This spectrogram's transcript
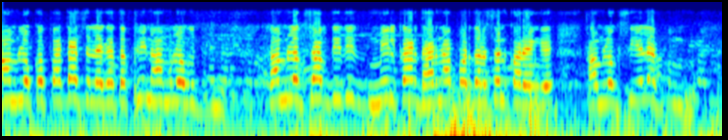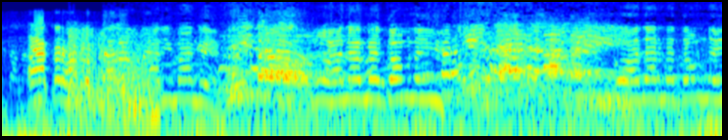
हम लोग को पता चलेगा तो फिर हम लोग हम लोग सब दीदी मिलकर धरना प्रदर्शन करेंगे। हम लोग सी एल आकर हम लोग ताला हमारी मांगे। दो हज़ार में दम नहीं। दो हज़ार में दम नहीं।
